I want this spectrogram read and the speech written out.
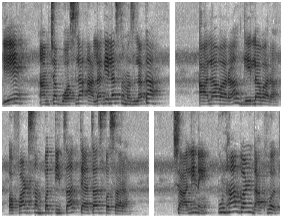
ए आमच्या बॉसला आला गेला समजला का? आला वारा गेला वारा. अफाट संपत्तीचा त्याचाच पसारा. चालीने पुन्हा गण दाखवत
